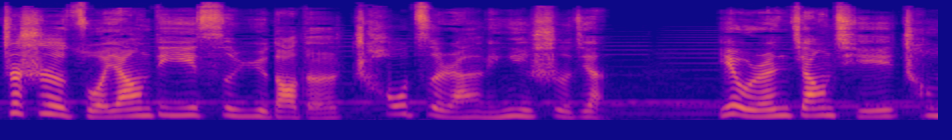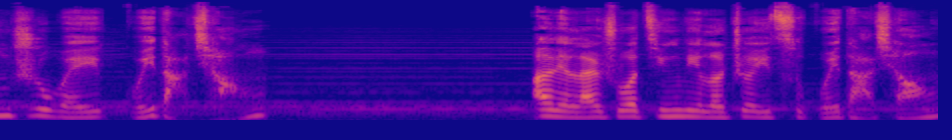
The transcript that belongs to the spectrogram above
这是左阳第一次遇到的超自然灵异事件。也有人将其称之为“鬼打墙”。按理来说，经历了这一次鬼打墙，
